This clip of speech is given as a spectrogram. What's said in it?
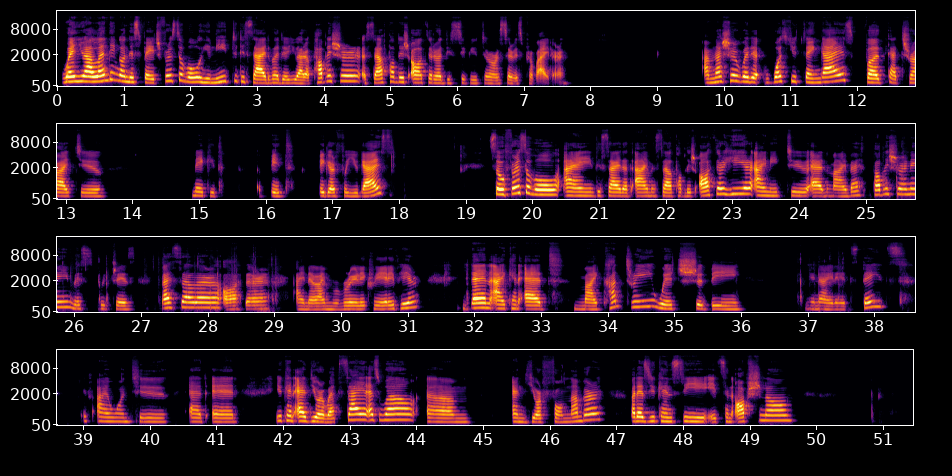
When you are landing on this page, first of all, you need to decide whether you are a publisher, a self published author, a distributor, or a service provider. I'm not sure whether what you think, guys, but I try to make it a bit bigger for you guys. So first of all, I decide that I'm a self-published author here. I need to add my publisher name, which is bestseller author. I know I'm really creative here. Then I can add my country, which should be United States if I want to add it. You can add your website as well um, and your phone number but as you can see it's an optional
